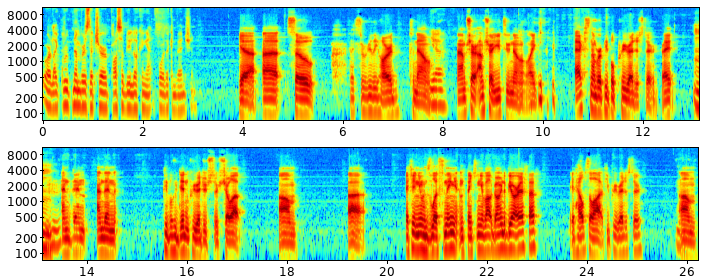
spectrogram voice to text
or like group numbers that you're possibly looking at for the convention? Yeah, uh, so that's really hard to know. Yeah. I'm sure I'm sure you two know. Like X number of people pre-register, right? Mm. Mhm. And then and then people who didn't pre-register show up. Um, uh, if anyone's listening and thinking about going to BRFF, it helps a lot if you pre-register. Mhm. Um,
